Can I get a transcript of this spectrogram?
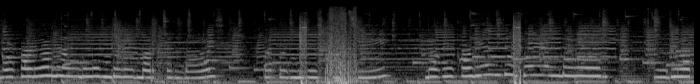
bagi kalian yang belum beli merchandise klik di deskripsi. Bagi kalian juga yang belum menjilat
